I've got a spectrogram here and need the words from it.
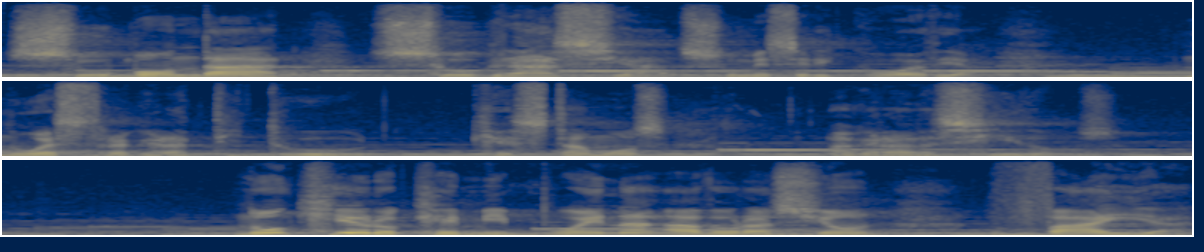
su bondad, su gracia, su misericordia, nuestra gratitud, que estamos agradecidos. No quiero que mi buena adoración vaya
